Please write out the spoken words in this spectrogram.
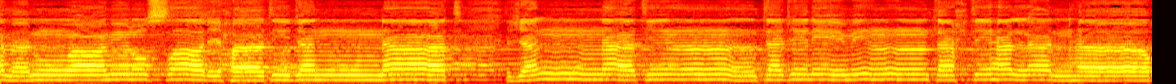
آمنوا وعملوا الصالحات جنات جنات تجري من تحتها الأنهار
